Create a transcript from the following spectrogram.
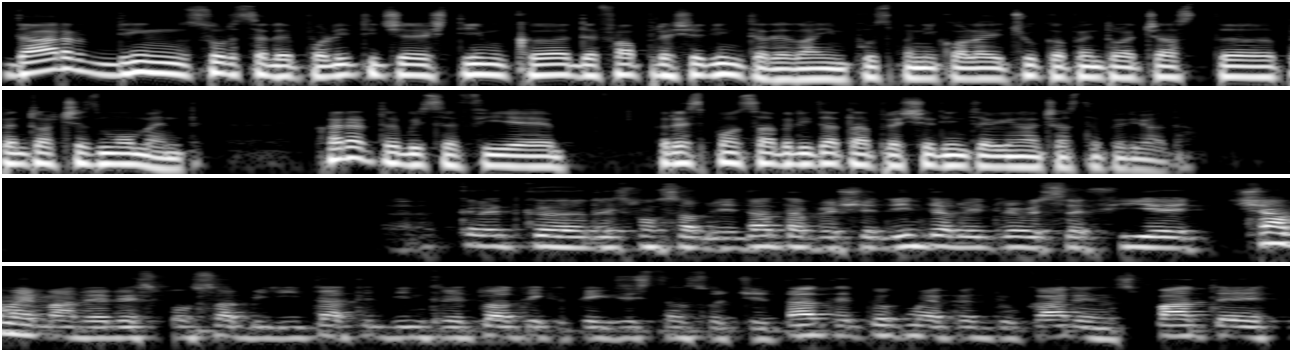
dar din sursele politice știm că, de fapt, președintele l-a impus pe Nicolae Ciucă pentru, această, pentru acest moment. Care ar trebui să fie responsabilitatea președintelui în această perioadă? Cred că responsabilitatea președintelui trebuie să fie cea mai mare responsabilitate dintre toate cât există în societate, tocmai pentru care în spate,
